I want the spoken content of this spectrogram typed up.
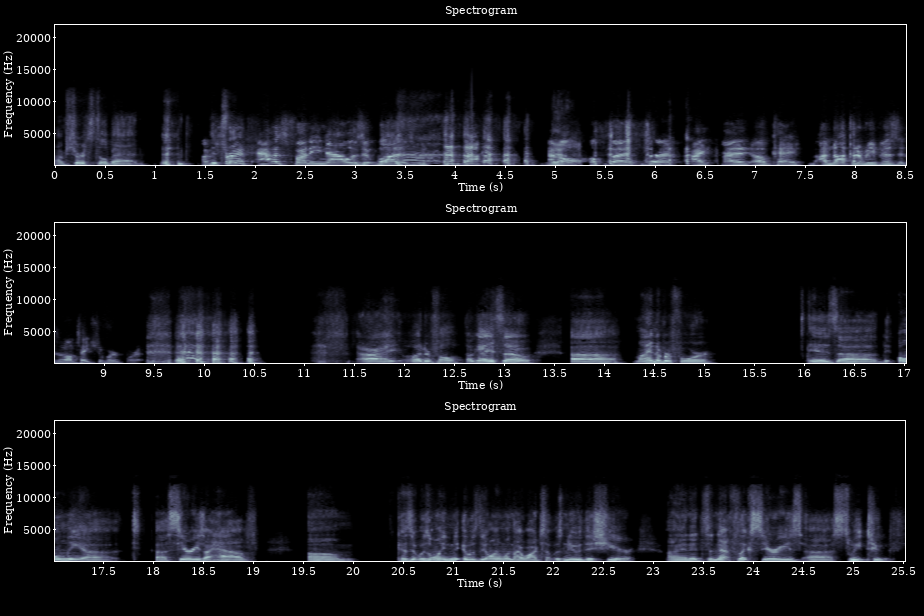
I'm sure it's still bad. I'm It's sure like- it's as funny now as it was, not at Yeah. all. But but I I okay, I'm not going to revisit it. I'll take your word for it. All right, wonderful. Okay, so uh my number four is uh the only uh, t- uh series I have um because it was only it was the only one I watched that was new this year. Uh, and it's a Netflix series, uh Sweet Tooth.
